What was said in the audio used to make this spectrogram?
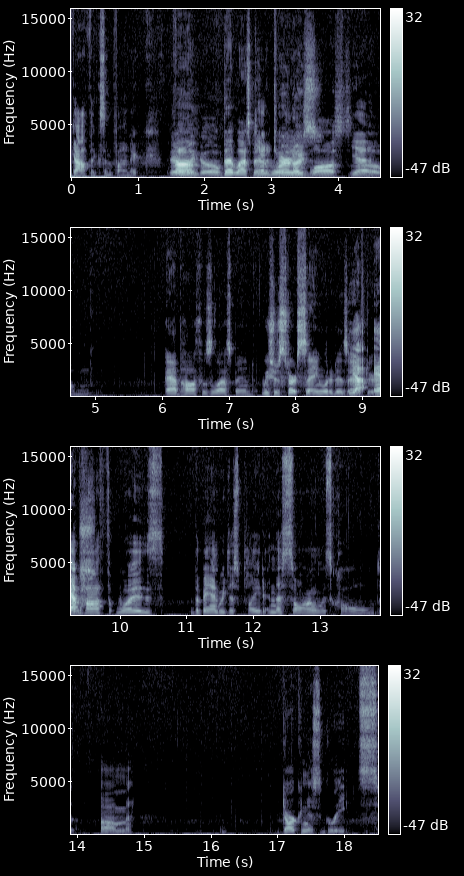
gothic symphonic. yeah um, like um, that last band. Catatonic. Paradise Lost Yeah. um, Abhoth was the last band. We should start saying what it is Yeah, after. just- Abhoth was the band we just played, and the song was called, um, Darkness Greets.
